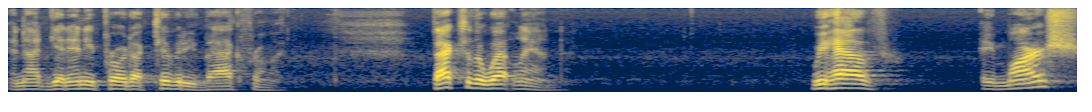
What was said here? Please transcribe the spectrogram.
and not get any productivity back from it. Back to the wetland. We have a marsh.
